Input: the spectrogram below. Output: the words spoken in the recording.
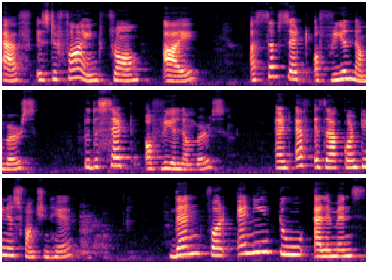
f is defined from i a subset of real numbers to the set of real numbers and f is a continuous function here. Then for any two elements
